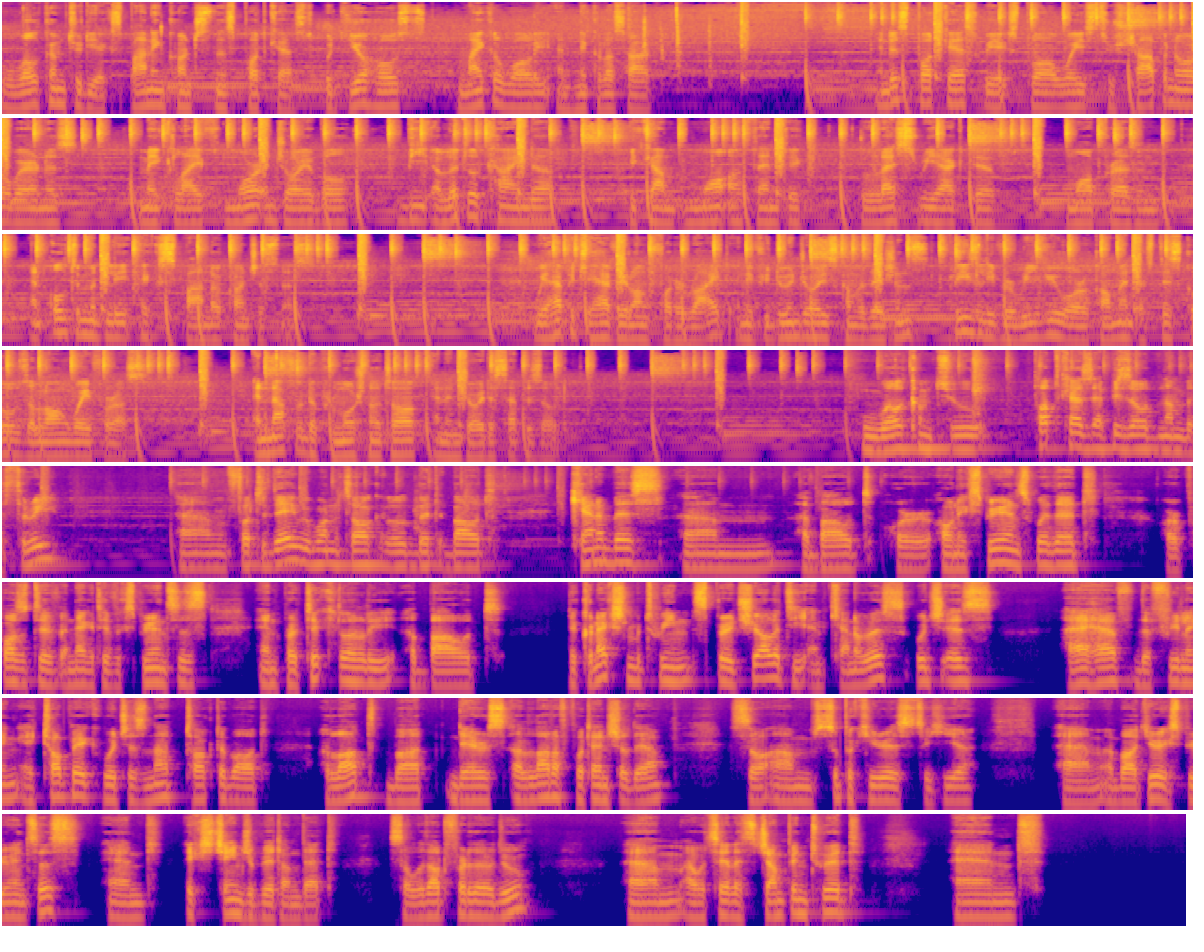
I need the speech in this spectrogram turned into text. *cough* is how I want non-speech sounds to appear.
Welcome to the Expanding Consciousness podcast with your hosts, Michael Wally and Nikolas Haag. In this podcast, we explore ways to sharpen our awareness, make life more enjoyable, be a little kinder, become more authentic, less reactive, more present, and ultimately expand our consciousness. We're happy to have you along for the ride, and if you do enjoy these conversations, please leave a review or a comment as this goes a long way for us. Enough of the promotional talk and enjoy this episode. Welcome to podcast episode number three. Um, for today, we want to talk a little bit about cannabis, um, about our own experience with it, our positive and negative experiences, and particularly about the connection between spirituality and cannabis, which is, I have the feeling, a topic which is not talked about a lot, but there's a lot of potential there. So I'm super curious to hear um, about your experiences and exchange a bit on that. So without further ado, um, I would say let's jump into it. And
